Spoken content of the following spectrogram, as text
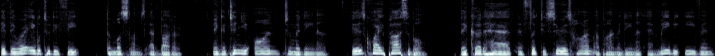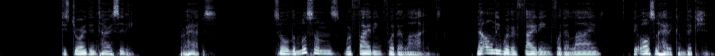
if they were able to defeat the Muslims at Badr and continue on to Medina, it is quite possible they could have inflicted serious harm upon Medina and maybe even destroyed the entire city. Perhaps. So the Muslims were fighting for their lives. Not only were they fighting for their lives, they also had a conviction.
